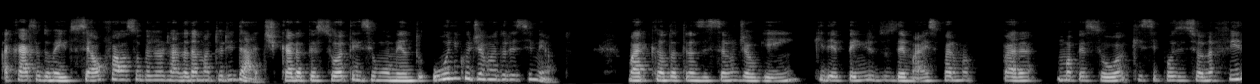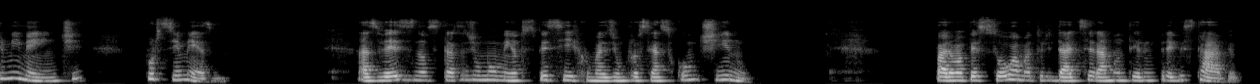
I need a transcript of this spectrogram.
A carta do meio do céu fala sobre a jornada da maturidade. Cada pessoa tem seu momento único de amadurecimento, marcando a transição de alguém que depende dos demais para uma, para uma pessoa que se posiciona firmemente por si mesma. Às vezes, não se trata de um momento específico, mas de um processo contínuo. Para uma pessoa, a maturidade será manter um emprego estável.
